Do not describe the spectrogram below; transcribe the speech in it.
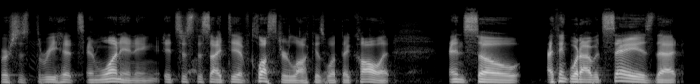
versus three hits in one inning, it's just this idea of cluster luck, is what they call it. And so I think what I would say is that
